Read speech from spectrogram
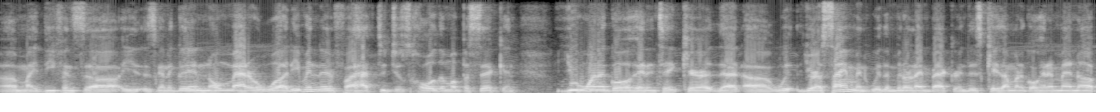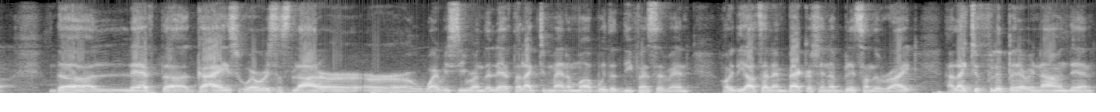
uh, my defense uh, is going to go in no matter what. Even if I have to just hold them up a second, you want to go ahead and take care of that uh, with your assignment with the middle linebacker. In this case, I'm going to go ahead and man up the left uh, guys, whoever is a slot or, or, or, wide receiver on the left. I like to man them up with the defensive end or the outside linebacker, send a blitz on the right. I like to flip it every now and then.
